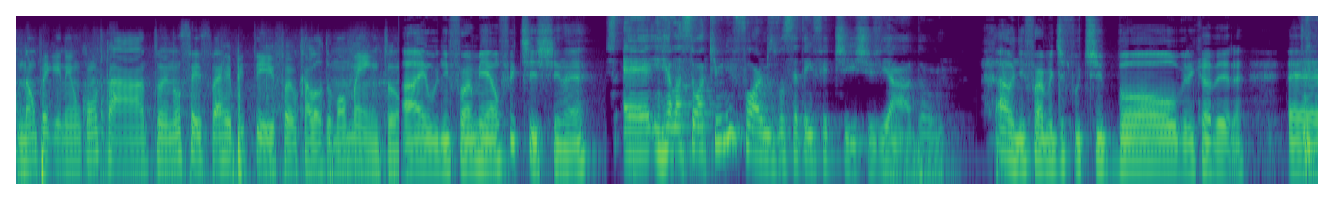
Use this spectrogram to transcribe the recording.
Não peguei nenhum contato e não sei se vai repetir. Foi o calor do momento. Ah, o uniforme é um fetiche, né? É, em relação a que uniformes você tem fetiche, viado? Ah, uniforme de futebol, brincadeira. É,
